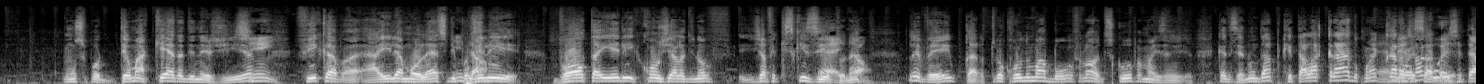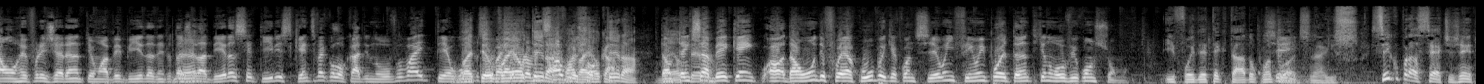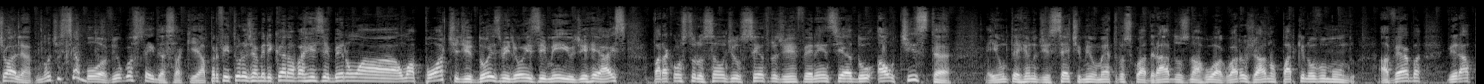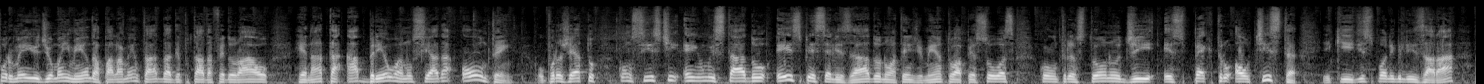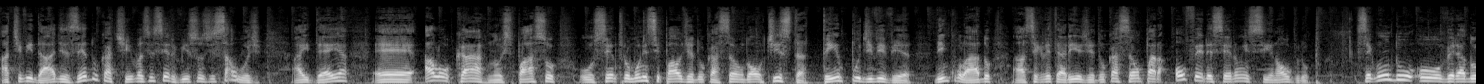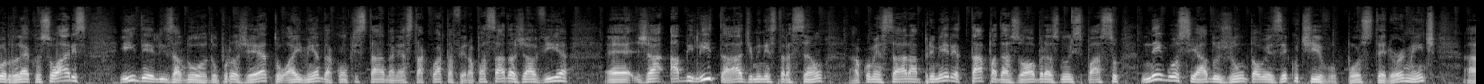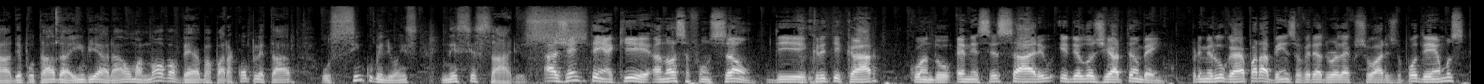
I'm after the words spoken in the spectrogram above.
vamos supor, tem uma queda de energia, Sim. fica, aí ele amolece, depois então. ele volta e ele congela de novo, já fica esquisito, é, né? Então. Levei, o cara trocou numa boa, falou, oh, desculpa, mas eh, quer dizer, não dá porque tá lacrado, como é que é, o cara vai saber? Coisa, se tem um refrigerante ou uma bebida dentro da é. geladeira, você tira, esquenta, vai colocar de novo, vai ter algum vai ter, vai, vai alterar, vai, vai alterar. Então vai tem alterar. que saber quem, da onde foi a culpa que aconteceu, enfim, o importante é que não houve o consumo. E foi detectado o quanto Sim. antes, né? Isso. 5 para 7, gente. Olha, notícia boa, viu? Gostei dessa aqui. A Prefeitura de Americana vai receber uma, uma pote de 2 milhões e meio de reais para a construção de um centro de referência do autista em um terreno de 7 mil metros quadrados na rua Guarujá, no Parque Novo Mundo. A verba virá por meio de uma emenda parlamentar da deputada federal Renata Abreu, anunciada ontem. O projeto consiste em um estado especializado no atendimento a pessoas com transtorno de espectro autista e que disponibilizará atividades educativas e serviços de saúde. A ideia é alocar no espaço o Centro Municipal de Educação do Autista Tempo de Viver, vinculado à Secretaria de Educação para oferecer um ensino ao grupo. Segundo o vereador Leco Soares, idealizador do projeto, a emenda conquistada nesta quarta-feira passada já havia, eh, já habilita a administração a começar a primeira etapa das obras no espaço negociado junto ao executivo. Posteriormente, a deputada enviará uma nova verba para completar os 5 milhões necessários. A gente tem aqui a nossa função de criticar quando é necessário e de elogiar também primeiro lugar, parabéns ao vereador Alex Soares do Podemos.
